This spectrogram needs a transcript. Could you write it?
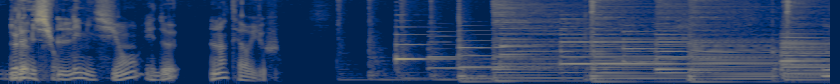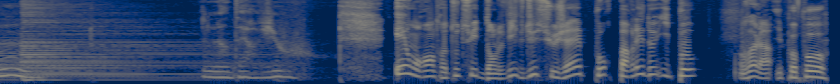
De l'émission. l'émission et de l'interview. Mmh. L'interview. Et on rentre tout de suite dans le vif du sujet pour parler de Hippo. Voilà. Hippopo.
